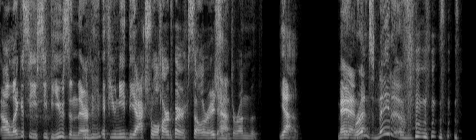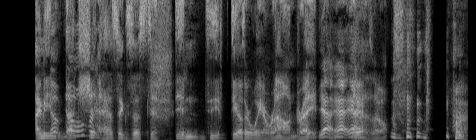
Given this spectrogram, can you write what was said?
uh, legacy CPUs in there Mhm. if you need the actual hardware acceleration Yeah. to run the. Yeah, man, it that- runs native. I mean, No- that no shit has existed in the, the other way around, right? yeah, yeah, yeah. so, huh.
